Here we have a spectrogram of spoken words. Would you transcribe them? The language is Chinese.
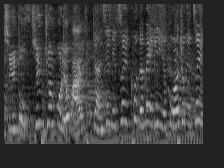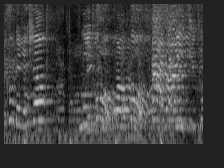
虚度，青春不留白，展现你最酷的魅力，活出你最酷的人生。你酷我酷，大家一起酷。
